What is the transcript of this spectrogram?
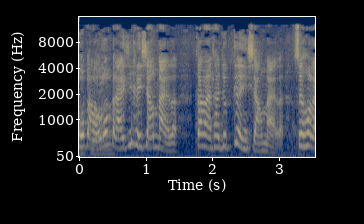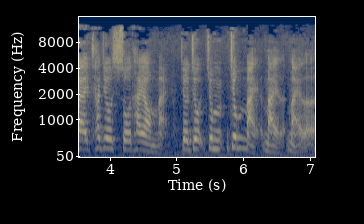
我把老公本来已经很想买了，当然他就更想买了，所以后来他就说他要买，就就就就买买了买了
